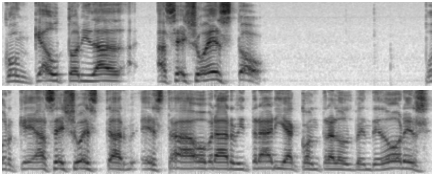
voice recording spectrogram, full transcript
con qué autoridad has hecho esto, por qué has hecho esta, esta obra arbitraria contra los vendedores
